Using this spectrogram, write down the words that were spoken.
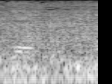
like that.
